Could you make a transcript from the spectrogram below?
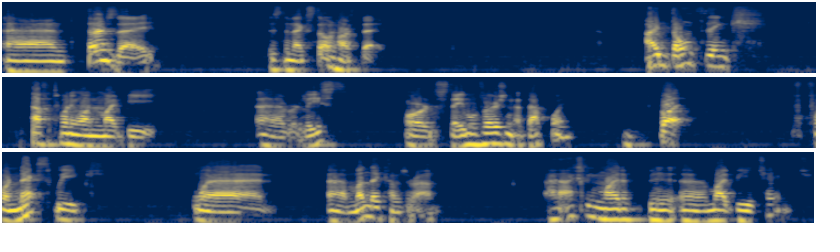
and Thursday is the next Stonehearth Day. I don't think Alpha 21 might be uh, released or the stable version at that point. But for next week, when uh, Monday comes around, it actually might have been uh, might be a change.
